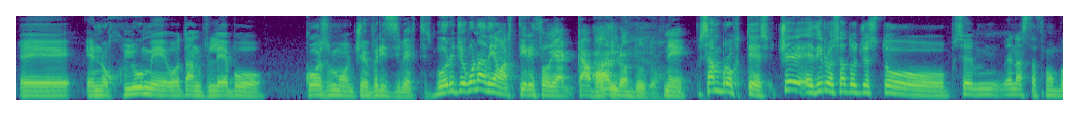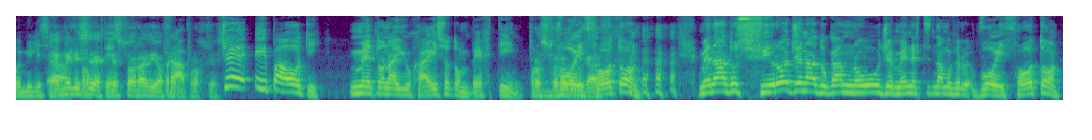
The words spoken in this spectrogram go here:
ε, ενοχλούμε όταν βλέπω κόσμο και βρίζει παίχτες. Μπορεί και εγώ να διαμαρτυρηθώ για κάποτε. Άλλον τούτο. Ναι, σαν προχτές. Και ε, δήλωσα το και στο, σε ένα σταθμό που μίλησα Ε, μίλησες προχτές. χτες στο ραδιόφωνο Μπράβο. προχτές. Και είπα ότι με το να γιουχαίσω τον παίχτη Προσφέρω βοηθώ του τον. με να τους σφυρώ και να του κάνω ου και με έρθεις να μου χειρό. Βοηθώ τον.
